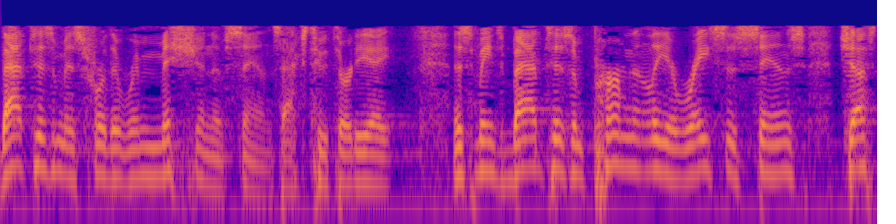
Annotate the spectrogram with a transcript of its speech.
Baptism is for the remission of sins. Acts 2:38. This means baptism permanently erases sins just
